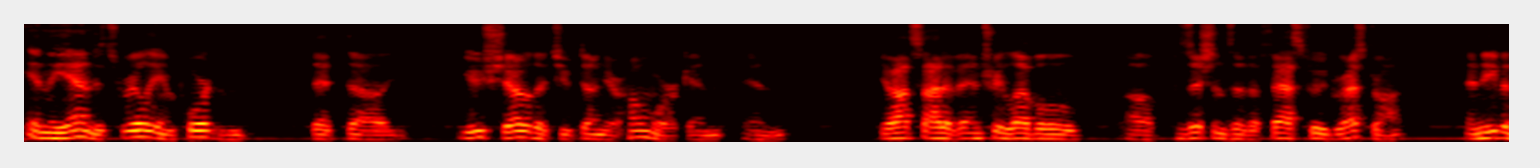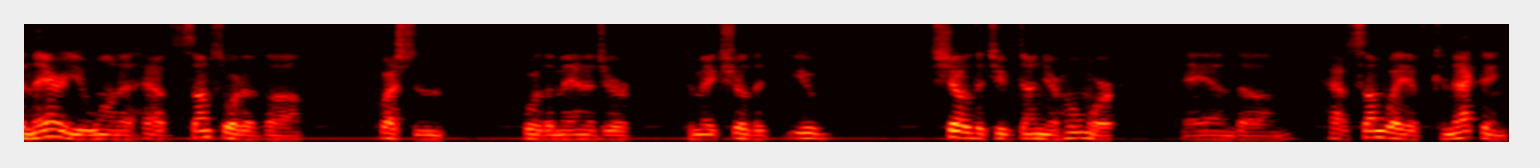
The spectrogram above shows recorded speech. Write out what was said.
in the end, it's really important that uh, you show that you've done your homework and, and you're outside of entry level uh, positions at a fast food restaurant and even there, you want to have some sort of uh, question for the manager to make sure that you show that you've done your homework and um, have some way of connecting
